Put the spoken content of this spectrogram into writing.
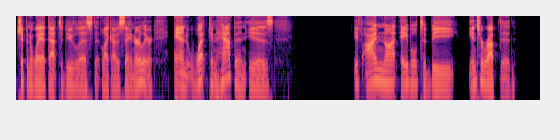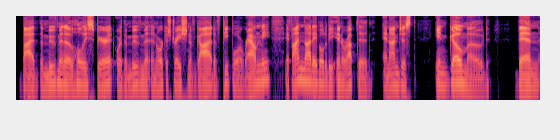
chipping away at that to do list, like I was saying earlier. And what can happen is if I'm not able to be interrupted by the movement of the Holy Spirit or the movement and orchestration of God of people around me, if I'm not able to be interrupted and I'm just in go mode, then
